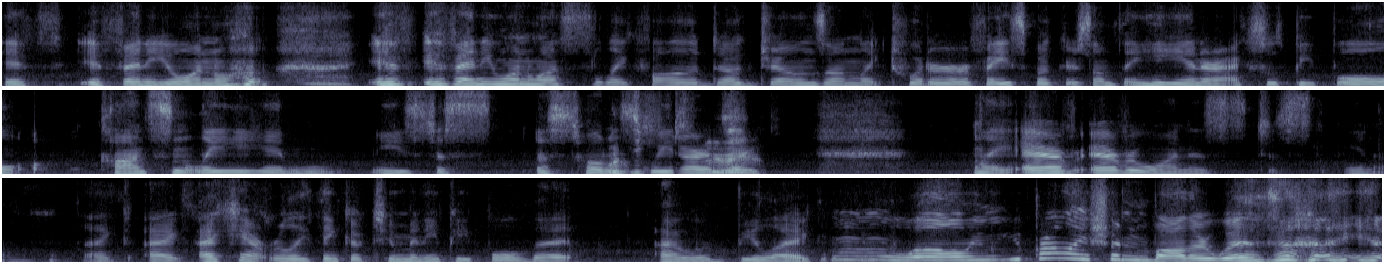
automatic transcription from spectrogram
if if anyone if if anyone wants to like follow Doug Jones on like Twitter or Facebook or something, he interacts with people constantly, and he's just a total sweetheart. Like like ev- everyone is just you know like I I can't really think of too many people that I would be like, mm, well, you probably shouldn't bother with. you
